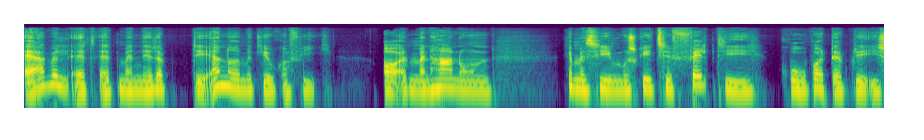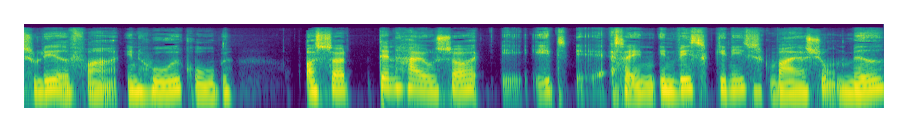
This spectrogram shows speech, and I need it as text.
er vel, at, at man netop, det er noget med geografi, og at man har nogle, kan man sige, måske tilfældige grupper, der bliver isoleret fra en hovedgruppe. Og så, den har jo så et, altså en, en vis genetisk variation med,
